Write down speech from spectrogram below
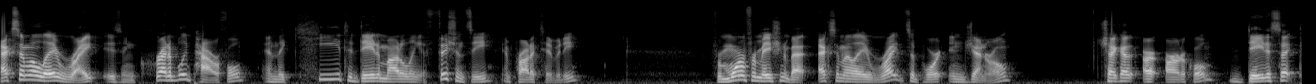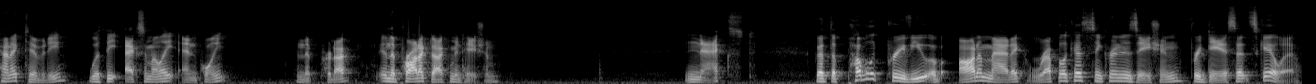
XMLA write is incredibly powerful and the key to data modeling efficiency and productivity. For more information about XMLA write support in general, check out our article, Dataset Connectivity with the XMLA endpoint in the product, in the product documentation. Next, we've got the public preview of automatic replica synchronization for dataset scale-out.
